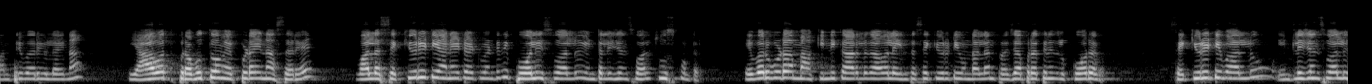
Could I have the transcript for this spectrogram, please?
మంత్రివర్యులైనా యావత్ ప్రభుత్వం ఎప్పుడైనా సరే వాళ్ళ సెక్యూరిటీ అనేటటువంటిది పోలీస్ వాళ్ళు ఇంటెలిజెన్స్ వాళ్ళు చూసుకుంటారు. ఎవరు కూడా మాకు ఇన్ని కార్లు కావాలి ఇంత సెక్యూరిటీ ఉండాలని ప్రజాప్రతినిధులు కోరరు. సెక్యూరిటీ వాళ్ళు ఇంటెలిజెన్స్ వాళ్ళు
